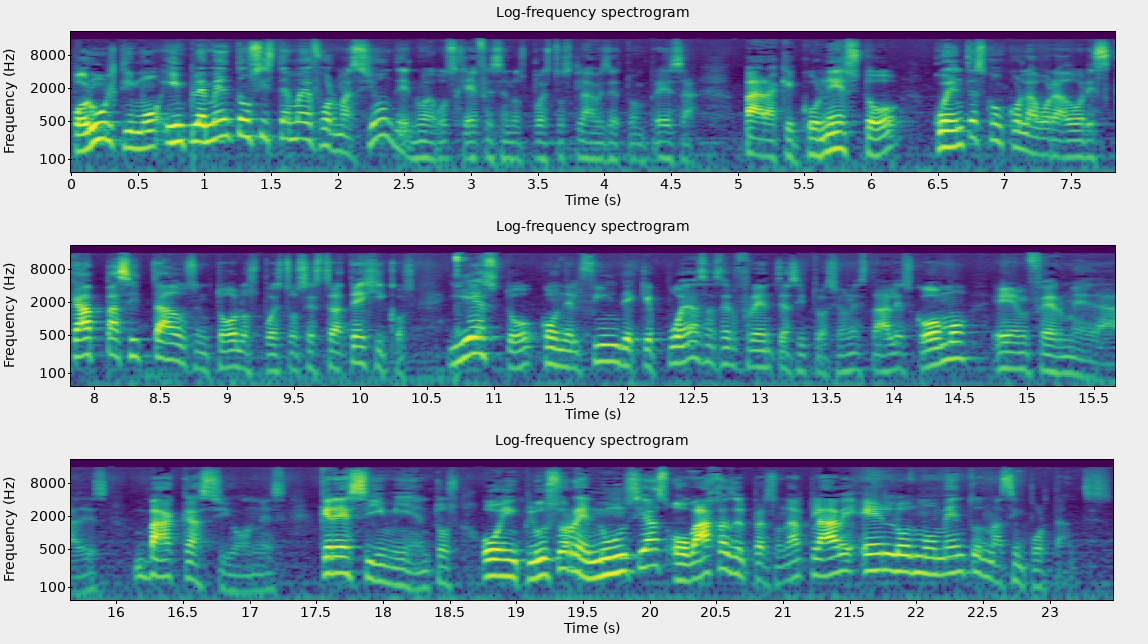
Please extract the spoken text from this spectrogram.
por último, implementa un sistema de formación de nuevos jefes en los puestos claves de tu empresa para que con esto cuentes con colaboradores capacitados en todos los puestos estratégicos. Y esto con el fin de que puedas hacer frente a situaciones tales como enfermedades, vacaciones, crecimientos o incluso renuncias o bajas del personal clave en los momentos más importantes.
